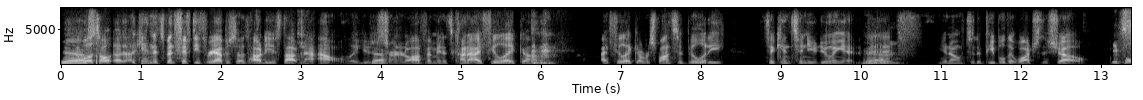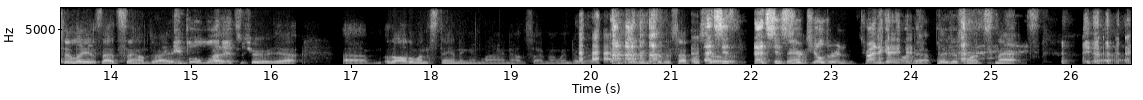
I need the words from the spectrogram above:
Yeah, well, so- it's all uh, again. It's been 53 episodes. How do you stop now? Like you just Yeah. turn it off. I mean, it's kind of. I feel like um, I feel like a responsibility to continue doing it. Yeah. if, you know, to the people that watch the show. People silly want it. as that sounds, right? People But want it. it's true, yeah. Um, all the ones standing in line outside my window waiting for this episode. That's just that's just Damn. your children trying to get lunch. yeah, they just want snacks. Yeah.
